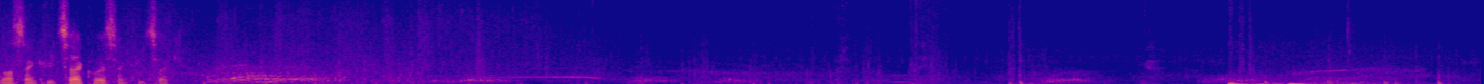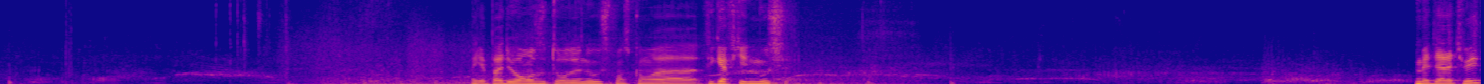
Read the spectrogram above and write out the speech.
Non, c'est un cul-de-sac, ouais, c'est un cul-de-sac. Il n'y a pas d'orange autour de nous, je pense qu'on va... Fais gaffe, il y a une mouche. À la tuer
